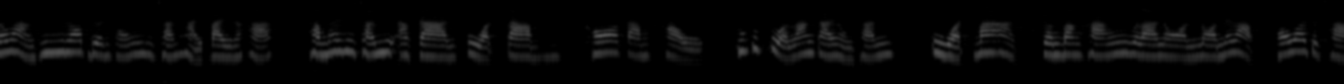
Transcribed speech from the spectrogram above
ระหว่างที่รอบเดือนของดิฉันหายไปนะคะทำให้ดิฉันมีอาการปวดตามข้อตามเข่า ทุกๆ ส่วนร่างกายของฉันปวดมาก จนบางครั้งเวลานอนนอนไม่หลับ เพราะว่าจะชา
